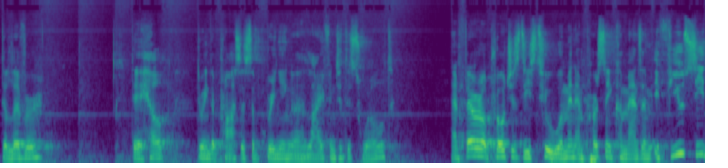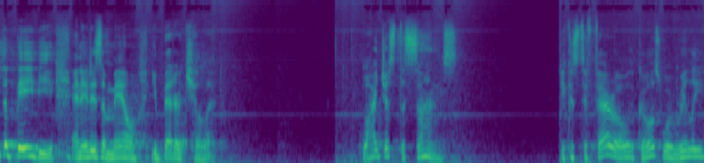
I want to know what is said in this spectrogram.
deliver they help during the process of bringing a life into this world. And Pharaoh approaches these two women and personally commands them if you see the baby and it is a male, you better kill it. Why just the sons? Because to Pharaoh, the girls were really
